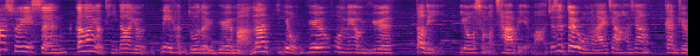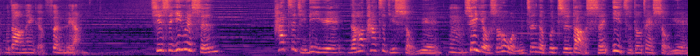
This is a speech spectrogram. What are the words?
那所以神刚刚有提到有立很多的约嘛？那有约或没有约，到底有什么差别吗？就是对我们来讲，好像感觉不到那个分量。其实因为神他自己立约，然后他自己守约，嗯所以有时候我们真的不知道神一直都在守约。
